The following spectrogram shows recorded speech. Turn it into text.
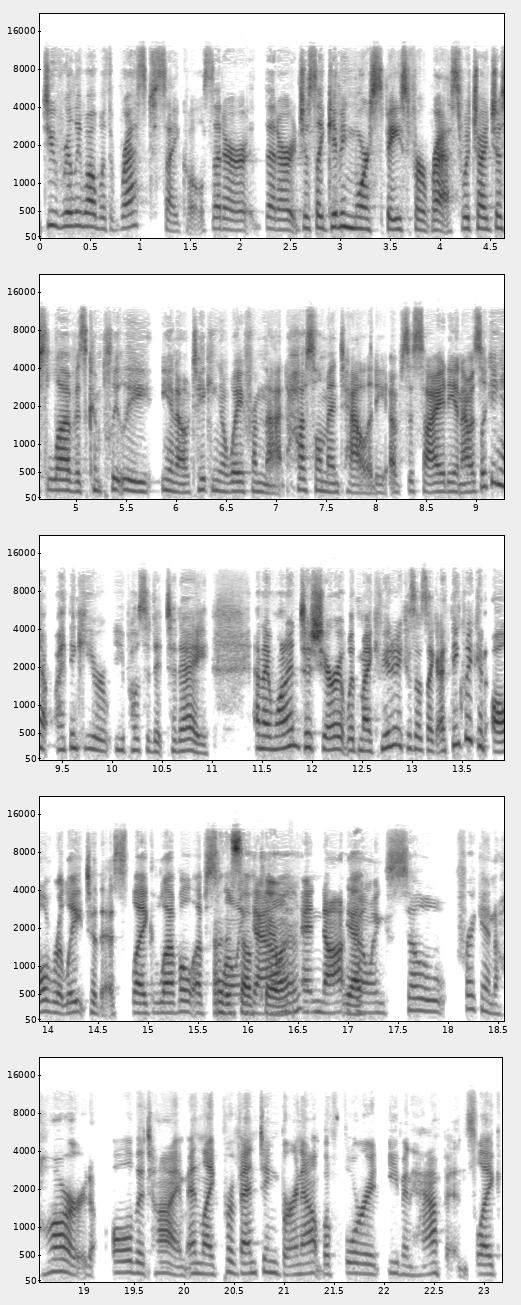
do really well with rest cycles that are that are just like giving more space for rest, which I just love is completely, you know, taking away from that hustle mentality of society. And I was looking at I think you you posted it today and I wanted to share it with my community because I was like I think we can all relate to this like level of oh, slowing down and not yeah. going so freaking hard all the time and like preventing burnout before it even happens. Like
